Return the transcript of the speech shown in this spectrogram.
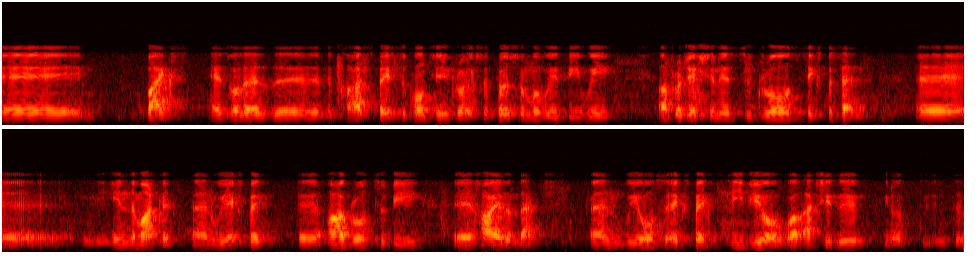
uh, bikes as well as the the car space to continue growing. So personal mobility, we our projection is to grow six percent uh, in the market, and we expect uh, our growth to be uh, higher than that. And we also expect CVO. Well, actually, the you know the, the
